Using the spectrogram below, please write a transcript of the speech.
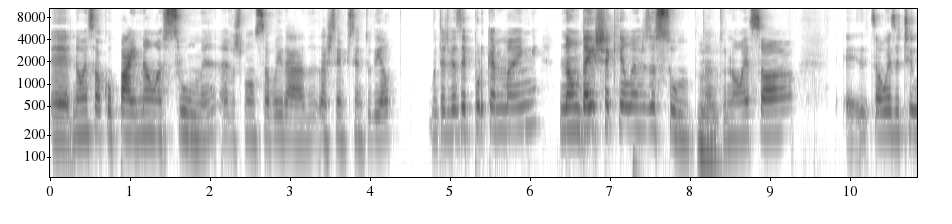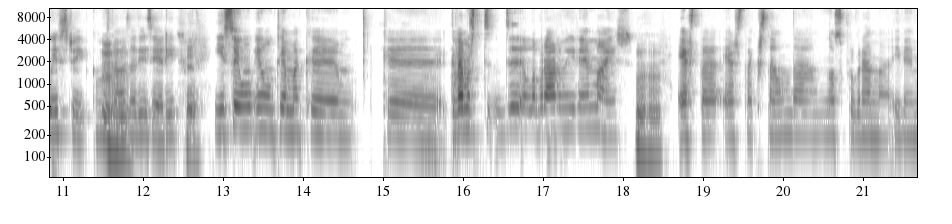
Eh, não é só que o pai não assume a responsabilidade das 100% dele, muitas vezes é porque a mãe não deixa que ele as assume. Portanto, não é só. It's always a two-way street, como Uhum. estavas a dizer. E, e isso é um, é um tema que, que, que vamos de, de elaborar no IVM. Uhum. Esta, esta questão da no nosso programa IVM,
